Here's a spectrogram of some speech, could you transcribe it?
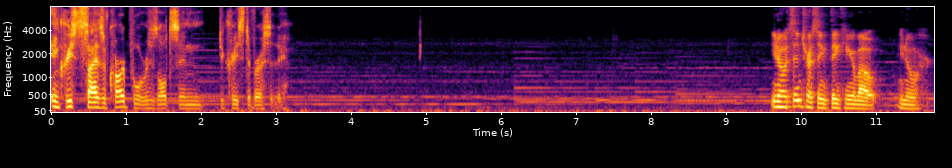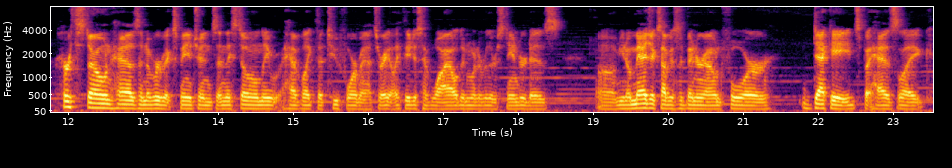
increased size of card pool results in decreased diversity. You know, it's interesting thinking about you know Hearthstone has a number of expansions and they still only have like the two formats, right? Like they just have Wild and whatever their standard is. Um, you know, Magic's obviously been around for decades, but has like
